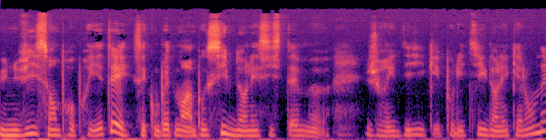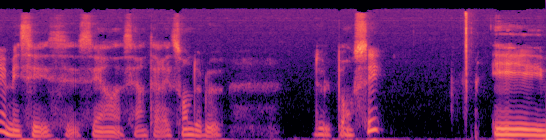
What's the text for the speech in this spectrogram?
une vie sans propriété, c'est complètement impossible dans les systèmes juridiques et politiques dans lesquels on est, mais c'est c'est intéressant de le de le penser. Et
